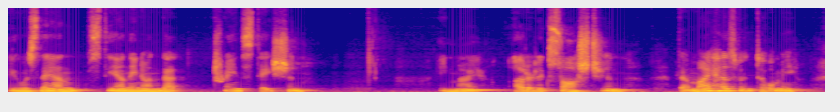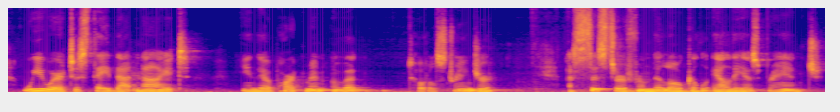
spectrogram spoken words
It was then standing on that train station in my utter exhaustion that my husband told me we were to stay that night in the apartment of a total stranger, a sister from the local LDS branch.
